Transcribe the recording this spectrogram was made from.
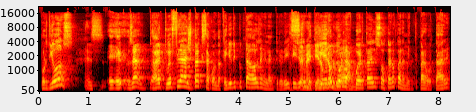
Por Dios. Es- Eh, eh, o sea, a ver, tuve flashbacks a cuando aquellos diputados en el anterior edificio Se se, metieron metieron, por por, la puerta del sótano para, para votar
